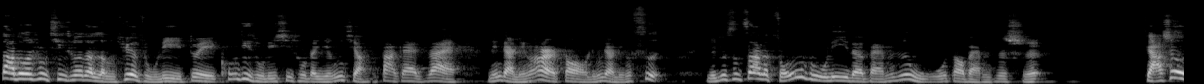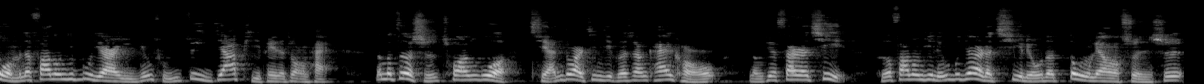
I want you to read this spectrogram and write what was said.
大多数汽车的冷却阻力对空气阻力系数的影响大概在0.02到0.04，也就是占了总阻力的百分之五到百分之十。假设我们的发动机部件已经处于最佳匹配的状态，那么这时穿过前段进气格栅开口、冷却散热器和发动机零部件的气流的动量损失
